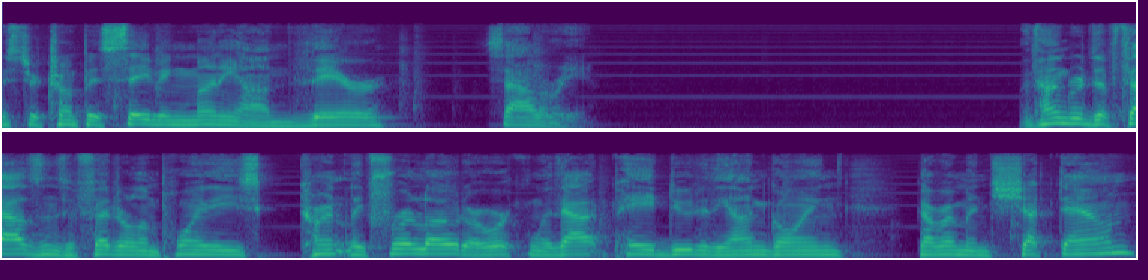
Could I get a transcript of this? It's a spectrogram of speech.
Mr. Trump is saving money on their salary. With hundreds of thousands of federal employees currently furloughed or working without pay due to the ongoing government shutdown,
